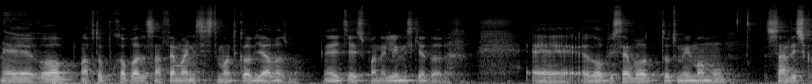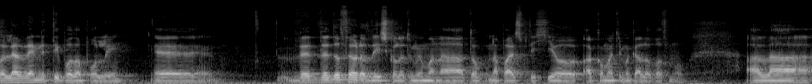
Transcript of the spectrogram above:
Εγώ αυτό που είχα πάντα σαν θέμα είναι συστηματικό διάβασμα ε, και στις Πανελλήνες και τώρα. Ε, εγώ πιστεύω ότι το τμήμα μου σαν δυσκολία δεν είναι τίποτα πολύ. Ε, δεν, δεν το θεωρώ δύσκολο το τμήμα να, το, να πάρεις πτυχίο ακόμα και με καλό βαθμό. Αλλά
